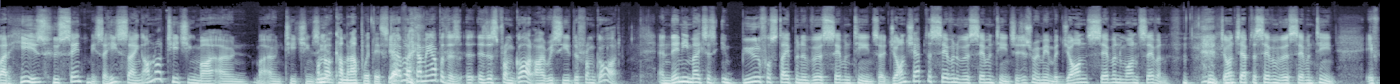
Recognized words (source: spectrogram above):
but his who sent me. So he's saying, I'm not teaching my own my own teachings. I'm here. not coming up with this stuff. Yeah. I'm not coming up with this. It is from God. I received it from God. And then he makes this beautiful statement in verse 17. So John chapter 7, verse 17. So just remember, John 7, 1, 7. John chapter 7, verse 17. If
